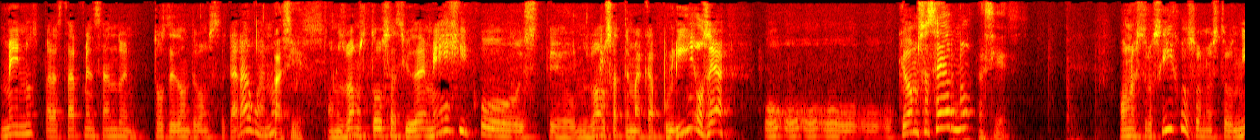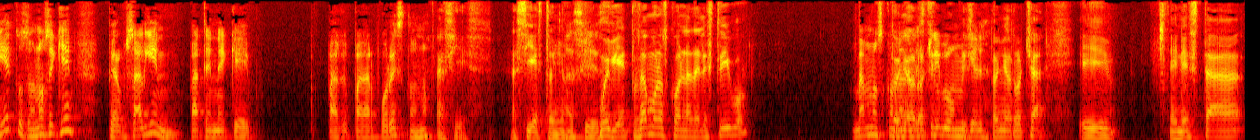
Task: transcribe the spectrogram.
menos para estar pensando en entonces de dónde vamos a sacar agua, ¿no? así es. o nos vamos todos a Ciudad de México, este, o nos vamos a Temacapulí, o sea, o, o- o- o- qué vamos a hacer, ¿no? Así es. O nuestros hijos, o nuestros nietos, o no sé quién, pero pues alguien va a tener que pag- pagar por esto, ¿no? Así es. Así es, Toño. Así es. Muy bien, pues vámonos con la del estribo. Vámonos con Toño el Rocha, estribo, Miguel. Toño Rocha, eh, en esta,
